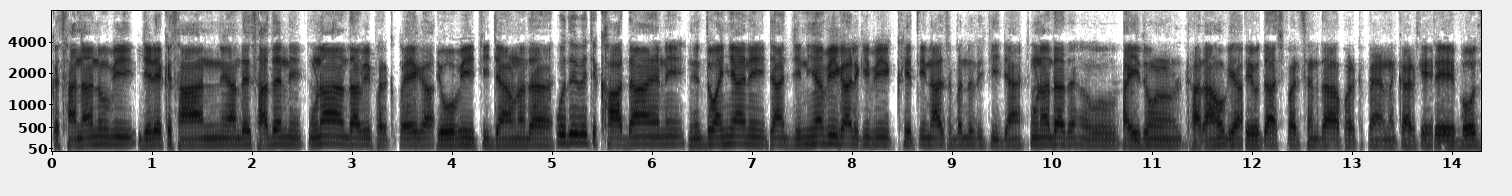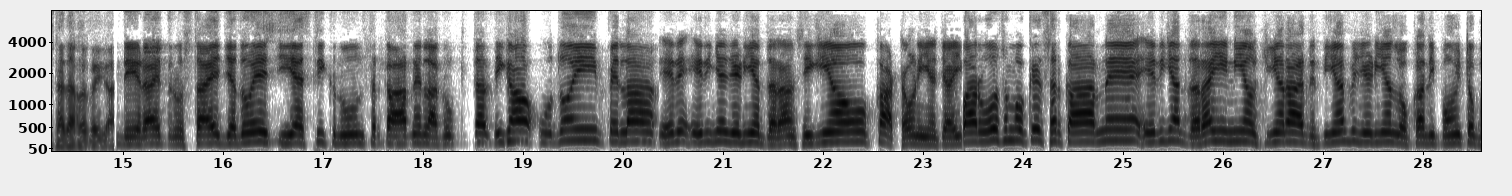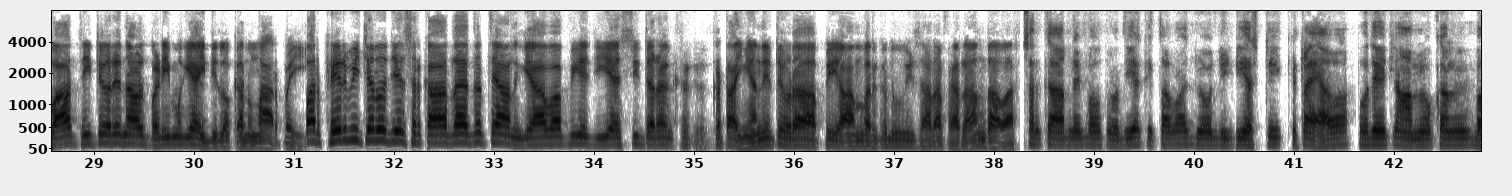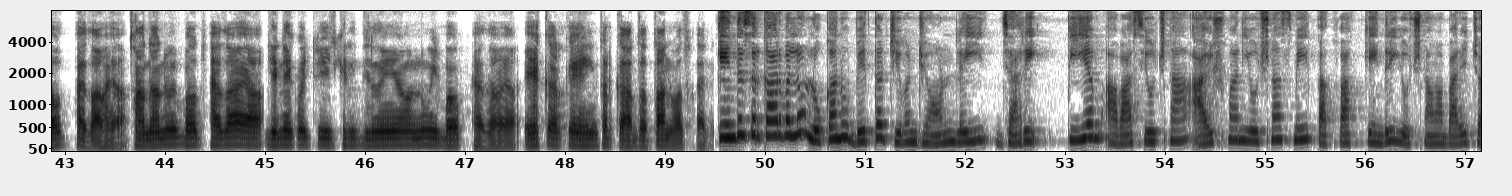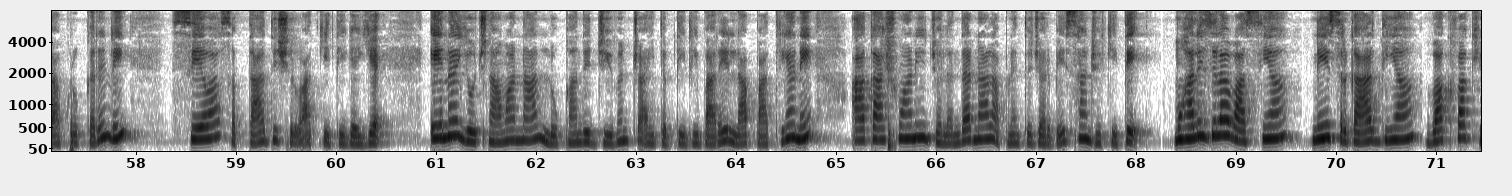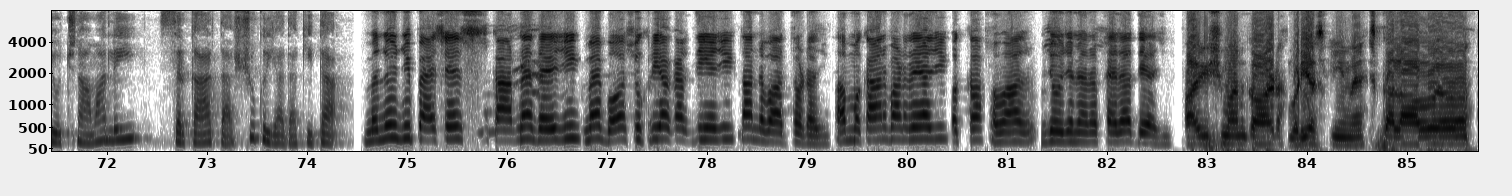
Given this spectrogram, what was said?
ਕਿਸਾਨਾਂ ਨੂੰ ਵੀ, ਜਿਹੜੇ ਕਿਸਾਨਾਂ ਦੇ ਸਾਧਨ ਨੇ, ਉਹਨਾਂ ਦਾ ਵੀ ਫ਼ਰਕ ਪਏਗਾ। ਜੋ ਵੀ ਚੀਜ਼ਾਂ ਉਹਨਾਂ ਦਾ, ਉਹਦੇ ਵਿੱਚ ਖਾਦਾਂ ਨੇ ਦਵਾਈਆਂ ਨੇ, ਜਾਂ ਜਿੰਨੀਆਂ ਵੀ ਗੱਲ ਕੀ ਵੀ ਖੇਤੀ ਨਾਲ ਸੰਬੰਧਿਤ ਚੀਜ਼ਾਂ, ਉਹਨਾਂ ਦਾ ਉਹ 28 ਤੋਂ 18 ਹੋ ਗਿਆ। ਤੇ ਉਹ 10% ਦਾ ਫ਼ਰਕ ਪੈਣ ਕਰਕੇ ਤੇ ਬਹੁਤ ਫਾਇਦਾ ਹੋਵੇਗਾ। ਦੇ ਦਰੁਸਤਾ ਦਰੁਸਤ ਹੈ ਜਦੋਂ ਇਹ ਜੀਐਸਟੀ ਕਾਨੂੰਨ ਸਰਕਾਰ ਨੇ ਲਾਗੂ ਕੀਤਾ ਸੀਗਾ, ਉਦੋਂ ਹੀ ਪਹਿਲਾਂ ਇਹਦੇ, ਇਹਦੀਆਂ ਜਿਹੜੀਆਂ ਦਰਾਂ ਸੀਗੀਆਂ, ਉਹ ਘੱਟ ਹੋਣੀਆਂ ਚਾਹੀਦੀਆਂ ਪਰ ਉਸ ਮੌਕੇ ਸਰਕਾਰ ਨੇ ਇਹਦੀਆਂ ਦਰਾਂ ਹੀ ਇੰਨੀਆਂ ਉੱਚੀਆਂ ਰੱਖ ਦਿੱਤੀਆਂ ਵੀ ਜਿਹੜੀਆਂ ਲੋਕਾਂ ਦੀ ਪਹੁੰਚ ਤੋਂ ਬਾਹਰ ਸੀ ਤੇ ਉਹਦੇ ਨਾਲ ਬੜੀ ਮਹਿੰਗਾਈ ਦੀ ਲੋਕਾਂ ਨੂੰ ਮਾਰ ਪਈ। ਪਰ ਫਿਰ ਵੀ ਚਲੋ ਜੇ ਸਰਕਾਰ ਦਾ ਇਧਰ ਧਿਆਨ ਗਿਆ ਵਾ ਵੀ ਇਹ ਜੀਐਸਟੀ ਦਰਾਂ ਘਟਾਈਆਂ ਨੇ ਤੇ ਉਹਦਾ ਆਪ ਹੀ ਆਮ ਵਰਗ ਨੂੰ ਵੀ ਸਾਰਾ ਫਾਇਦਾ ਹੁੰਦਾ ਵਾ। ਸਰਕਾਰ ਨੇ ਬਹੁਤ ਵਧੀਆ ਕੀਤਾ ਵਾ ਜੋ ਜੀਐਸਟੀ ਘਟਾਇਆ ਵਾ ਉਹਦੇ ਵਿੱਚ ਆਮ ਲੋਕਾਂ ਨੂੰ ਵੀ ਬਹੁਤ ਫਾਇਦਾ ਹੋਇਆ। ਕਿਸਾਨਾਂ ਨੂੰ ਵੀ ਬਹੁਤ ਫਾਇਦਾ ਹੋਇਆ ਜਿਹਨੇ ਕੋਈ ਚੀਜ਼ ਖਰੀਦਣੀ ਆ ਉਹਨੂੰ ਵੀ ਬਹੁਤ ਫਾਇਦਾ ਹੋਇਆ। ਇਸ ਕਰਕੇ ਅਸੀਂ ਸਰਕਾਰ ਦਾ ਧੰਨਵਾਦ ਕਰਦੇ ਕੇਂਦਰ ਸਰਕਾਰ ਵੱਲੋਂ ਲੋਕਾਂ ਨੂੰ ਬਿਹਤਰ ਜੀਵਨ ਜਿਉਣ ਲਈ ਜਾਰੀ ਪੀਐਮ ਆਵਾਸ ਯੋਜਨਾ ਆਯੁਸ਼ਮਾਨ ਯੋਜਨਾ ਸਮੇਤ ਵੱਖ-ਵੱਖ ਕੇਂਦਰੀ ਯੋਜਨਾਵਾਂ ਬਾਰੇ ਜਾਗਰੂਕ ਕਰਨ ਲਈ ਸੇਵਾ ਸਪਤਾਹ ਦੀ ਸ਼ੁਰੂਆਤ ਕੀਤੀ ਗਈ ਹੈ ਇਹਨਾਂ ਯੋਜਨਾਵਾਂ ਨਾਲ ਲੋਕਾਂ ਦੇ ਜੀਵਨ 'ਚ ਆਈ ਤਬਦੀਲੀ ਬਾਰੇ ਲਾਭਪਾਤਰੀਆਂ ਨੇ ਆਕਾਸ਼ਵਾਣੀ ਜਲੰਧਰ ਨਾਲ ਆਪਣੇ ਤਜਰਬੇ ਸਾਂਝੇ ਕੀਤੇ ਮੁਹਾਲੀ ਜ਼ਿਲ੍ਹਾ ਵਾਸੀਆਂ ਨੇ ਸਰਕਾਰ ਦੀਆਂ ਵੱਖ-ਵੱਖ ਯੋਜਨਾਵਾਂ ਲਈ ਸਰਕਾਰ ਦਾ ਸ਼ੁਕਰੀਆ ਅਦਾ ਕੀਤਾ ਮੈਨੂੰ ਜੀ ਪੈਸੇ ਸਰਕਾਰ ਨੇ ਦੇ ਜੀ ਮੈਂ ਬਹੁਤ ਸ਼ੁਕਰੀਆ ਕਰਦੀ ਹਾਂ ਜੀ ਧੰਨਵਾਦ ਤੁਹਾਡਾ ਜੀ ਅਬ ਮਕਾਨ ਬਣ ਰਿਹਾ ਜੀ ਪੱਕਾ आवास योजना का फायदा दिया जी आयुष्मान कार्ड बढ़िया स्कीम है इसका लाभ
